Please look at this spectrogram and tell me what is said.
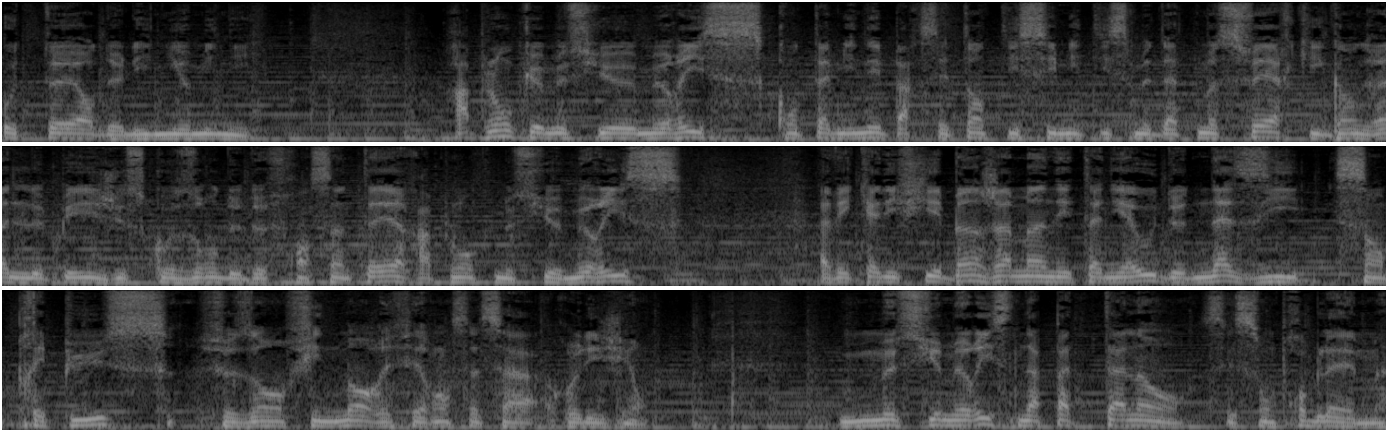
hauteur de l'ignominie. Rappelons que M. Meurice, contaminé par cet antisémitisme d'atmosphère qui gangrène le pays jusqu'aux ondes de France Inter, rappelons que M. Meurice avait qualifié Benjamin Netanyahou de nazi sans prépuce, faisant finement référence à sa religion. Monsieur Meurice n'a pas de talent, c'est son problème.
